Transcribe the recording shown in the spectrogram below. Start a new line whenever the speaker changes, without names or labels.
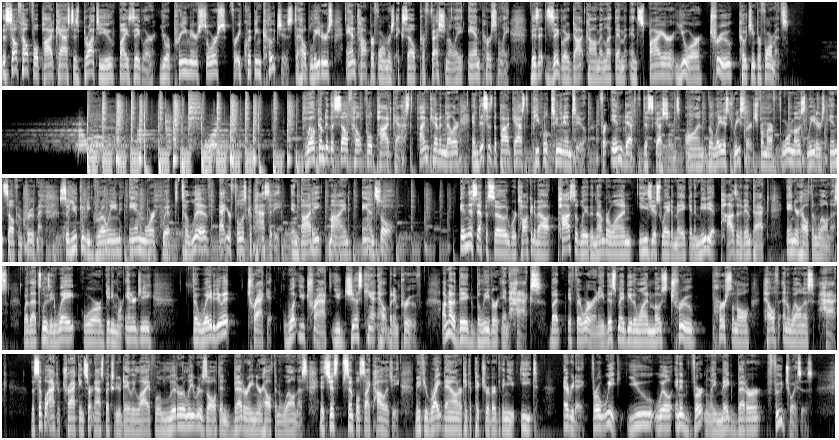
The Self Helpful Podcast is brought to you by Ziglar, your premier source for equipping coaches to help leaders and top performers excel professionally and personally. Visit Ziglar.com and let them inspire your true coaching performance. Welcome to the Self Helpful Podcast. I'm Kevin Miller, and this is the podcast people tune into for in depth discussions on the latest research from our foremost leaders in self improvement so you can be growing and more equipped to live at your fullest capacity in body, mind, and soul. In this episode, we're talking about possibly the number one easiest way to make an immediate positive impact in your health and wellness whether that's losing weight or getting more energy. The way to do it, track it. What you track, you just can't help but improve. I'm not a big believer in hacks, but if there were any, this may be the one most true personal health and wellness hack. The simple act of tracking certain aspects of your daily life will literally result in bettering your health and wellness. It's just simple psychology. I mean, if you write down or take a picture of everything you eat, every day for a week, you will inadvertently make better food choices.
